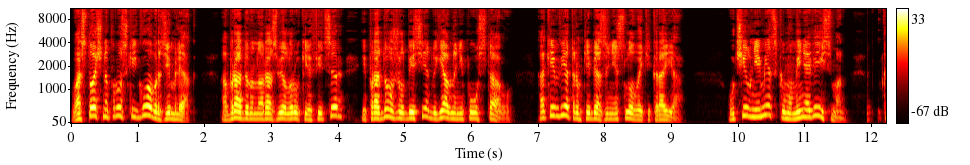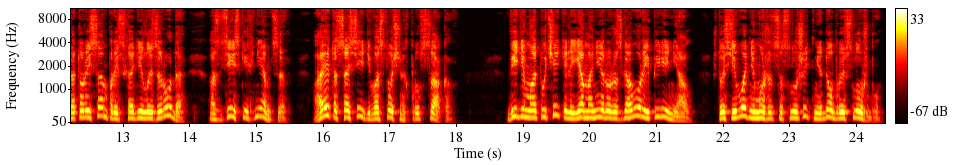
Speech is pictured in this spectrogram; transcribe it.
«Восточно-прусский говор, земляк!» Обрадованно развел руки офицер и продолжил беседу явно не по уставу. «Каким ветром тебя занесло в эти края?» Учил немецкому меня Вейсман, который сам происходил из рода аздейских немцев, а это соседи восточных пруссаков. Видимо, от учителя я манеру разговора и перенял, что сегодня может сослужить мне добрую службу.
